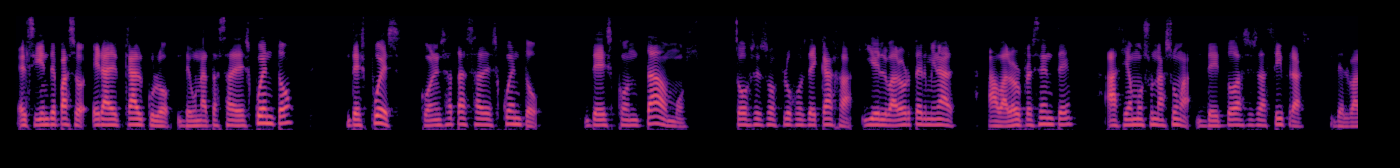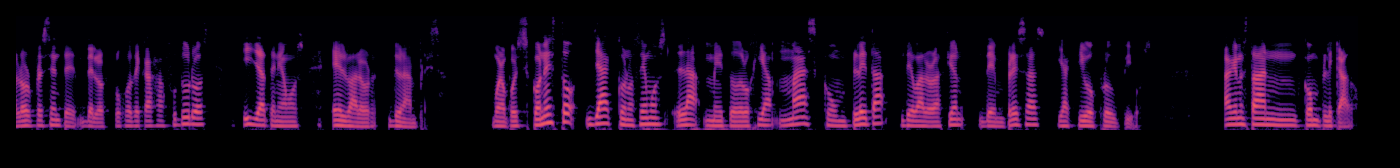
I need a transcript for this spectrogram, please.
El siguiente paso era el cálculo de una tasa de descuento. Después, con esa tasa de descuento, descontábamos todos esos flujos de caja y el valor terminal a valor presente, hacíamos una suma de todas esas cifras del valor presente de los flujos de caja futuros y ya teníamos el valor de una empresa. Bueno, pues con esto ya conocemos la metodología más completa de valoración de empresas y activos productivos. ¿A que no es tan complicado?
